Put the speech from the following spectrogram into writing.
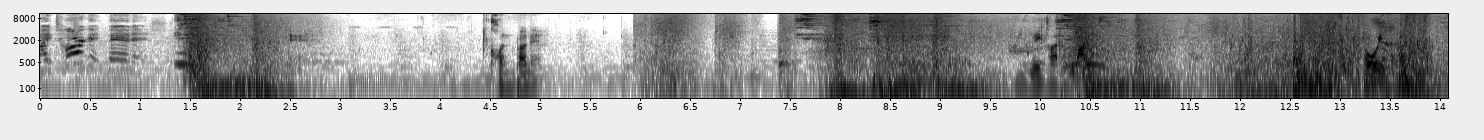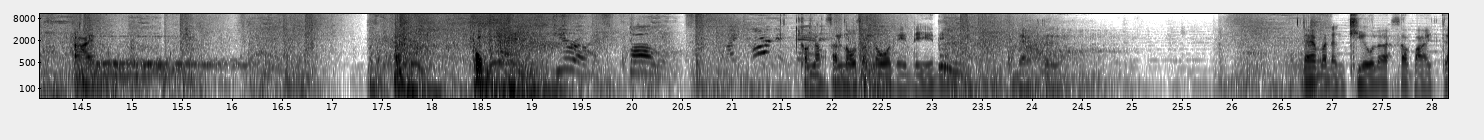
My target vanished. คนปะเนี่ยวิ่งเข้าทำไม โอ้ย ตายปุ๊บ Hero has fallen. My target กำลัง vanished. สโลว์สโลว์หนีหนีนี่แน่เลยได้มาหนึ่งคิวแล้วสบายใจ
